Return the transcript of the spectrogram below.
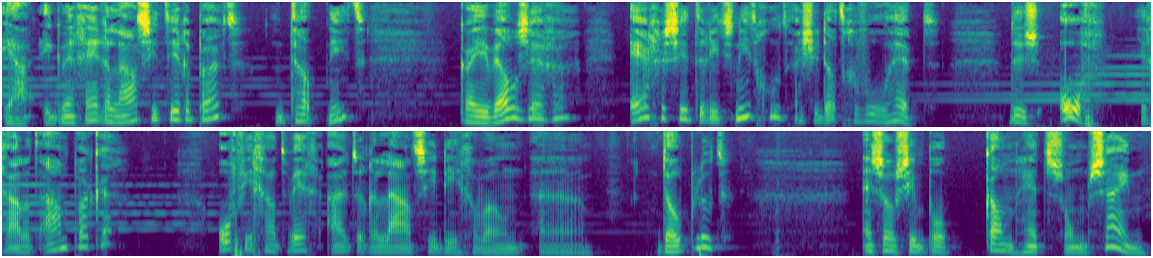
Ja, ik ben geen relatietherapeut, dat niet. Kan je wel zeggen, ergens zit er iets niet goed als je dat gevoel hebt. Dus of je gaat het aanpakken, of je gaat weg uit een relatie die gewoon uh, doodbloedt. En zo simpel kan het soms zijn.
